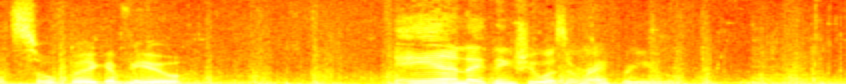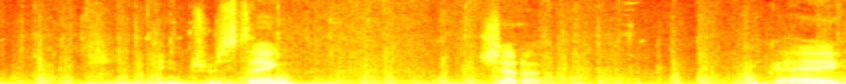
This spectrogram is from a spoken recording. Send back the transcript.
That's so big of you. And I think she wasn't right for you. Interesting. Shut up. Okay.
